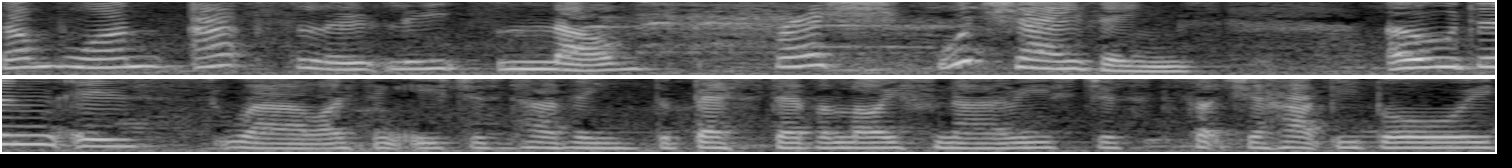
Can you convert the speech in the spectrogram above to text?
someone absolutely loves fresh wood shavings. Odin is, well, I think he's just having the best ever life now. He's just such a happy boy.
